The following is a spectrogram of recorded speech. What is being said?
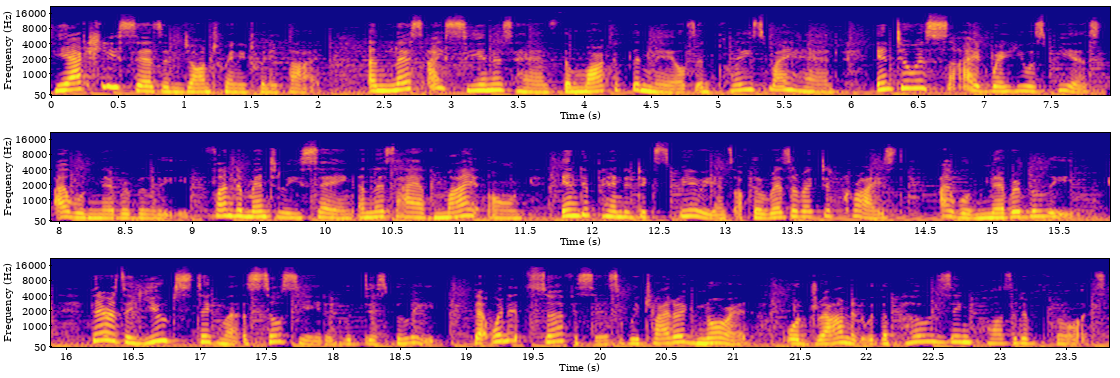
He actually says in John 20 25, Unless I see in his hands the mark of the nails and place my hand into his side where he was pierced, I will never believe. Fundamentally saying, Unless I have my own independent experience of the resurrected Christ, I will never believe. There is a huge stigma associated with disbelief that when it surfaces, we try to ignore it or drown it with opposing positive thoughts.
